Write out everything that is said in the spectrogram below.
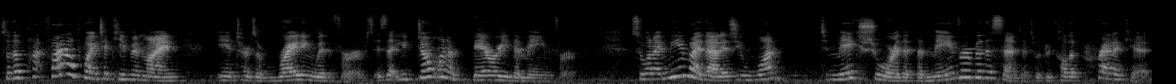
So the final point to keep in mind in terms of writing with verbs is that you don't want to bury the main verb. So what I mean by that is you want to make sure that the main verb of the sentence, which we call the predicate,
